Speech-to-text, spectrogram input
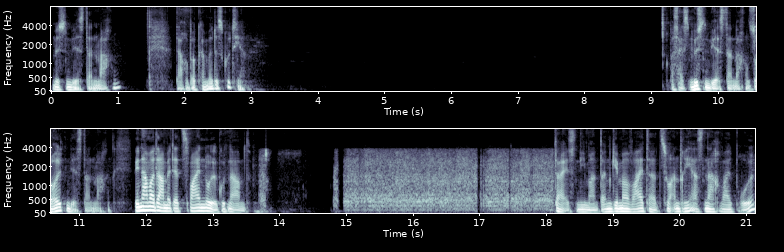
müssen wir es dann machen? Darüber können wir diskutieren. Was heißt, müssen wir es dann machen? Sollten wir es dann machen? Wen haben wir da mit der 2-0? Guten Abend. Da ist niemand. Dann gehen wir weiter zu Andreas nach Waldbröl.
